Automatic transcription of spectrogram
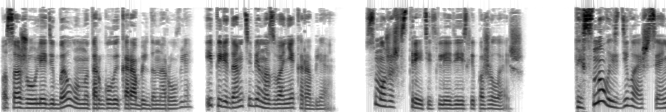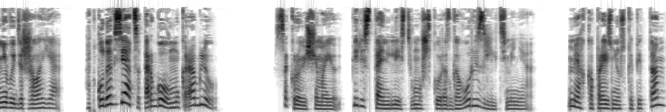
посажу леди Беллу на торговый корабль до Наровля и передам тебе название корабля. Сможешь встретить леди, если пожелаешь. «Ты снова издеваешься?» — не выдержала я. «Откуда взяться торговому кораблю?» «Сокровище мое, перестань лезть в мужской разговор и злить меня», — мягко произнес капитан,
